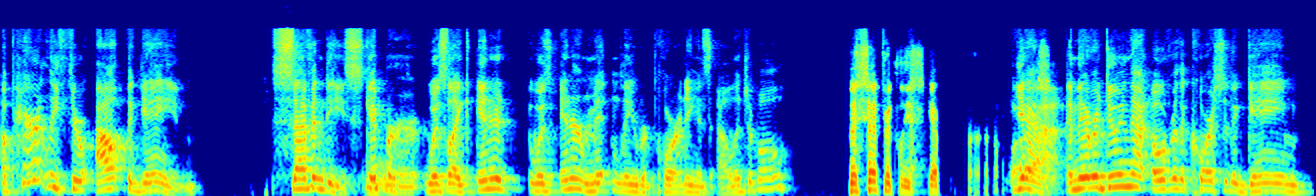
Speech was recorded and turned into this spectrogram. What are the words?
apparently throughout the game. 70 skipper was like inter- was intermittently reporting as eligible specifically skipper was. yeah, and they were doing that over the course of the game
